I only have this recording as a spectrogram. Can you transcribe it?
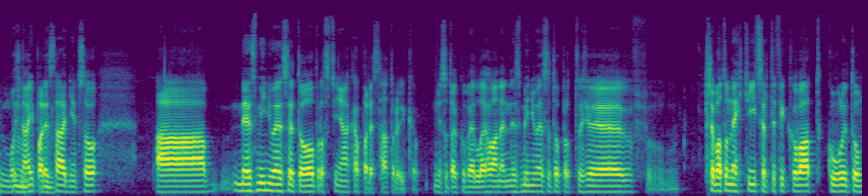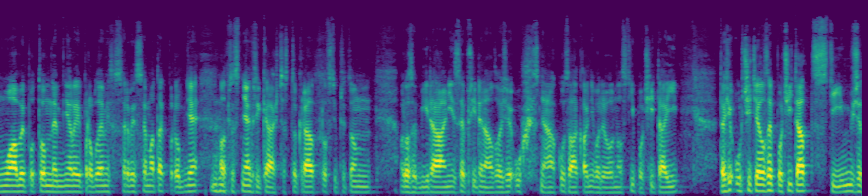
Možná hmm. i 50 hmm. něco a nezmiňuje se to prostě nějaká 53, něco takového a ne, nezmiňuje se to, protože třeba to nechtějí certifikovat kvůli tomu, aby potom neměli problémy se servisem a tak podobně, mm-hmm. ale přesně jak říkáš, častokrát prostě při tom rozebírání se přijde na to, že už s nějakou základní vodovodností počítají. Takže určitě lze počítat s tím, že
